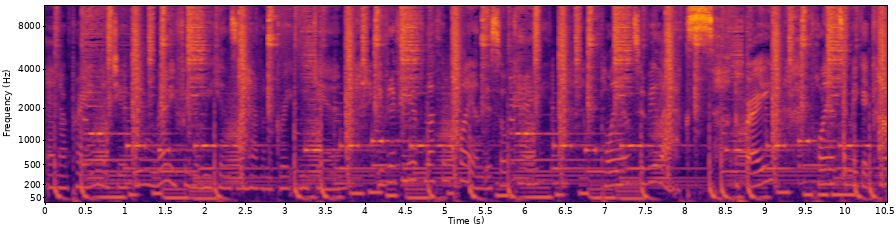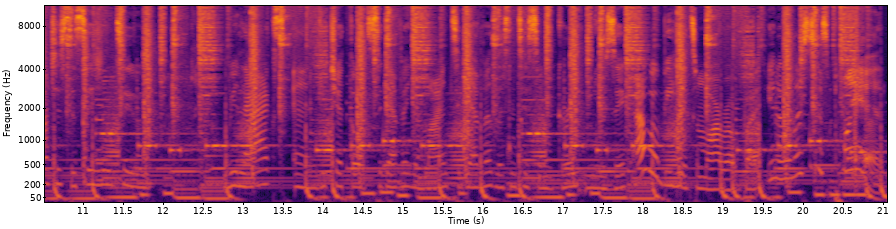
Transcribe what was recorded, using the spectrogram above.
And I'm praying that you're getting ready for your weekends and having a great weekend. Even if you have nothing planned, it's okay. Plan to relax, right? Plan to make a conscious decision to relax your thoughts together, your mind together, listen to some great music. I will be here tomorrow, but you know, let's just plan.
